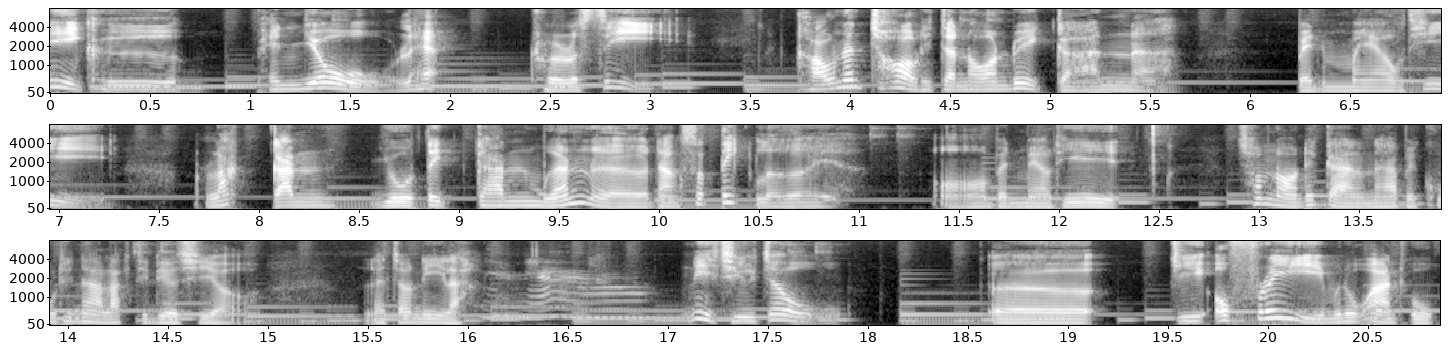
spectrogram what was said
นี่คือเพนโยและเทอร์ซี่เขานั้นชอบที่จะนอนด้วยกันนะเป็นแมวที่รักกันอยู่ติดกันเหมือนเออหนังสติ๊กเลยอ๋อเป็นแมวที่ชอบนอนด้วยกันนะฮะเป็นคู่ที่น่ารักทีเดียวเชียว และเจ้านี่ล่ะ นี่ชื่อเจ้าเอ่อจีออฟฟรีไม่รู้อ่านถูก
